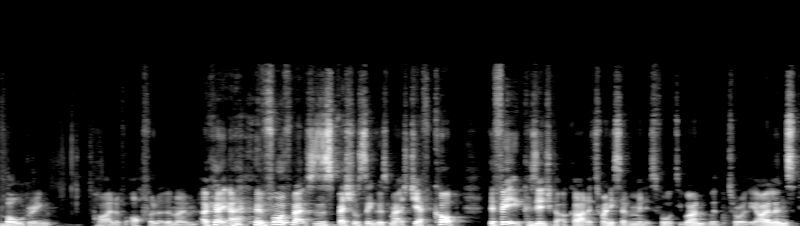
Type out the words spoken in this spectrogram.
mouldering pile of offal at the moment. Okay, uh, the fourth match is a special singles match. Jeff Cobb defeated Kazuchika Okada 27 minutes 41 with the Tour of the Islands.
